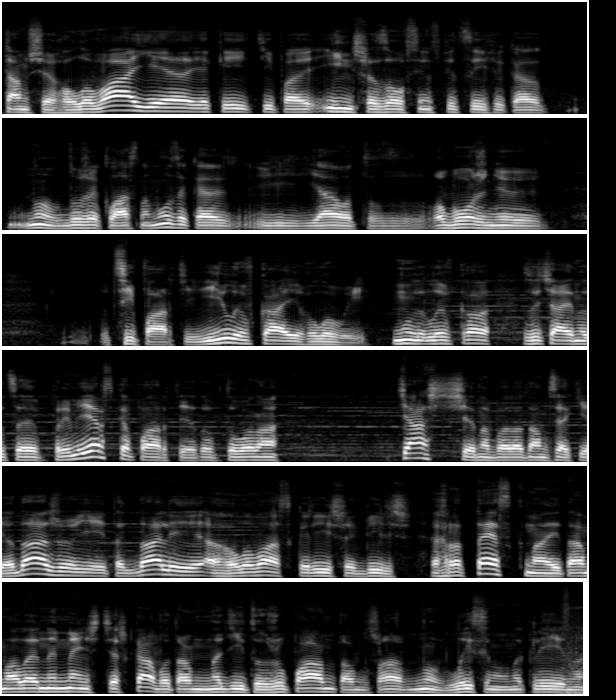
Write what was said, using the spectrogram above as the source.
Там ще голова є, який, типа, інша зовсім специфіка. Ну, дуже класна музика. І я от обожнюю ці партії, і Левка, і голови. Ну, Левка, звичайно, це прем'єрська партія, тобто вона тяжче, набагато там всякі є і так далі, а голова скоріше більш гротескна, і там, але не менш тяжка, бо там надіто жупан, там шав, ну, лисина наклеєна.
